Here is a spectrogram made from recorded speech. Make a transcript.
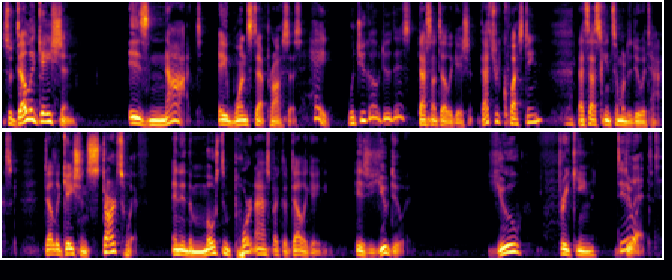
so delegation is not a one step process. Hey would you go do this? That's not delegation. That's requesting. That's asking someone to do a task. Delegation starts with and in the most important aspect of delegating is you do it. You freaking do, Do it.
